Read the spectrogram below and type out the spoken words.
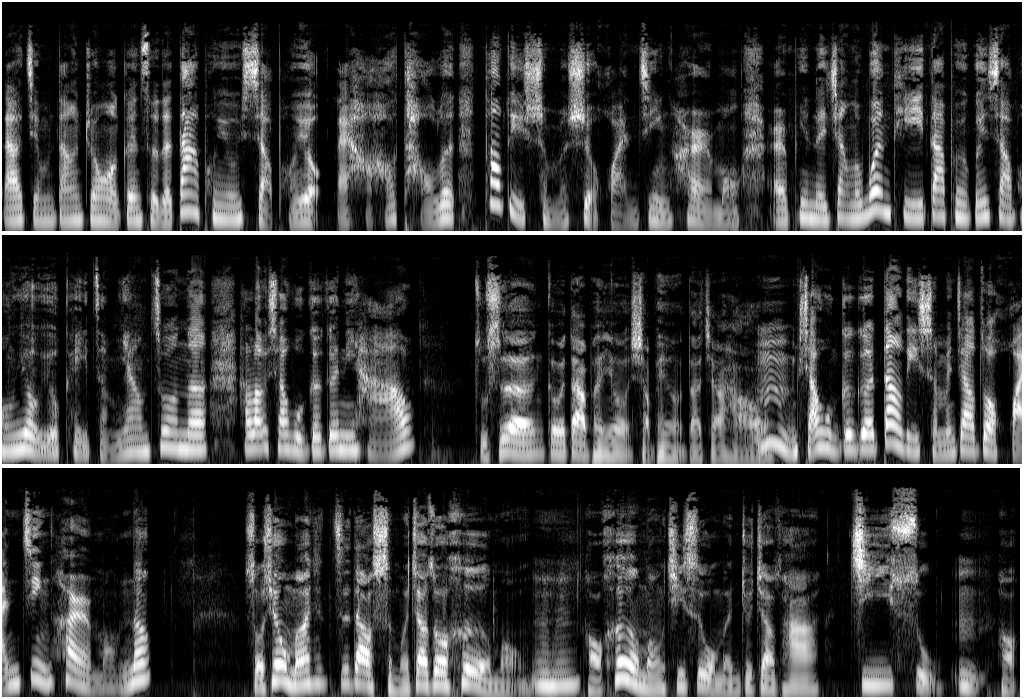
来到节目当中哦，跟所有的大朋友小朋友来好好讨论到底什么是环境荷尔蒙。而面对这样的问题，大朋友跟小朋友又可以怎么样做呢？Hello，小虎哥哥你好。主持人，各位大朋友、小朋友，大家好。嗯，小虎哥哥，到底什么叫做环境荷尔蒙呢？首先，我们要先知道什么叫做荷尔蒙。嗯哼，好，荷尔蒙其实我们就叫它激素。嗯，好，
